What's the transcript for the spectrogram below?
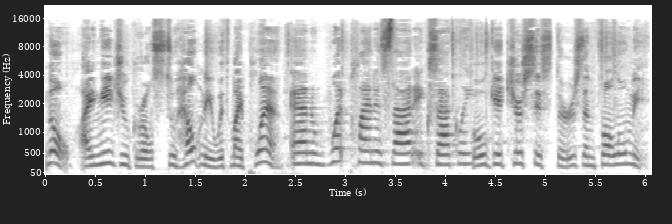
No, I need you girls to help me with my plan. And what plan is that exactly? Go get your sisters and follow me.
